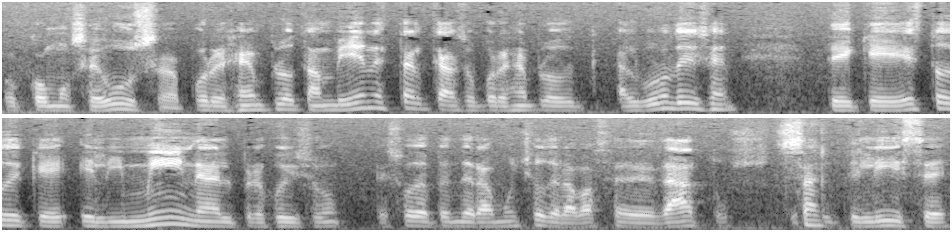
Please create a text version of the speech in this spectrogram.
o, cómo se usa. Por ejemplo, también está el caso, por ejemplo, algunos dicen de que esto de que elimina el prejuicio, eso dependerá mucho de la base de datos que se utilice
